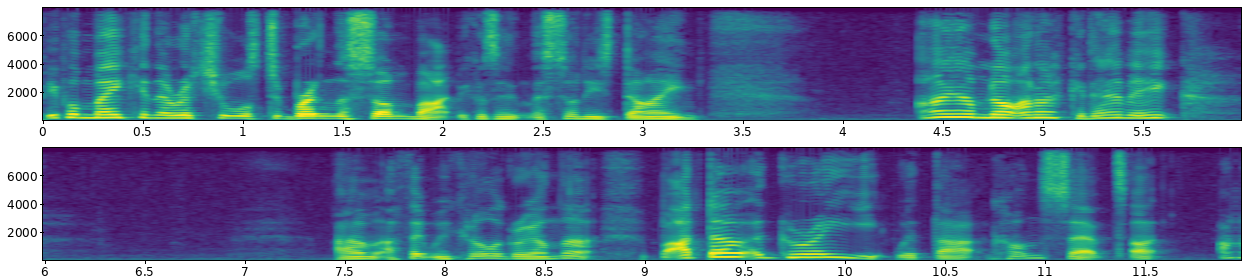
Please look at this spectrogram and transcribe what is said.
People making their rituals to bring the sun back because they think the sun is dying. I am not an academic. Um, I think we can all agree on that. But I don't agree with that concept. I, I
